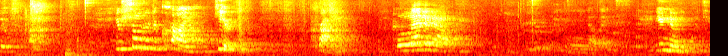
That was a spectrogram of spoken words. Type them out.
Move. Your shoulder to cry on. Here. Cry. Let it out. No thanks. You know you want to.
